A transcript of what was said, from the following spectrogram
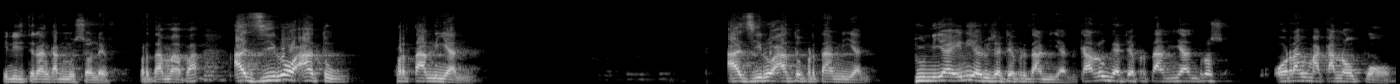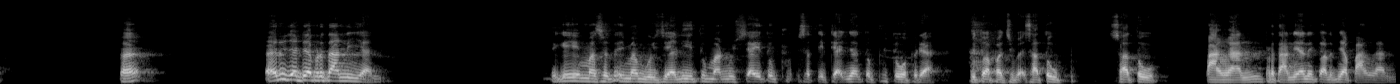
Ini diterangkan musonef. Pertama apa? atu pertanian. atu pertanian dunia ini harus ada pertanian. Kalau nggak ada pertanian terus orang makan opo. Hah? Harus ada pertanian. Jadi maksudnya Imam Ghazali itu manusia itu setidaknya itu butuh berapa? Butuh apa juga? Satu, satu pangan, pertanian itu artinya pangan.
